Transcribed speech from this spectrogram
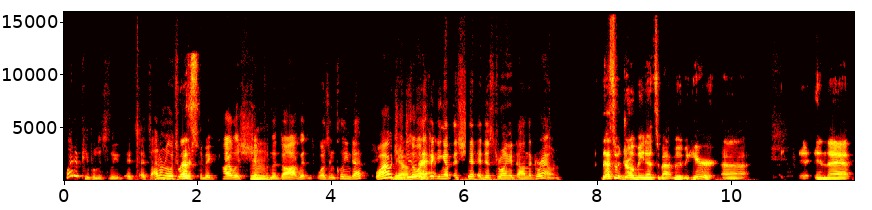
why do people just leave? It's, it's I don't know what's Well, worse, the big pile of shit Mm. from the dog that wasn't cleaned up, Why would you Yeah. do someone that? picking up the shit and just throwing it on the ground. that's what drove me nuts about moving here. Uh, in that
